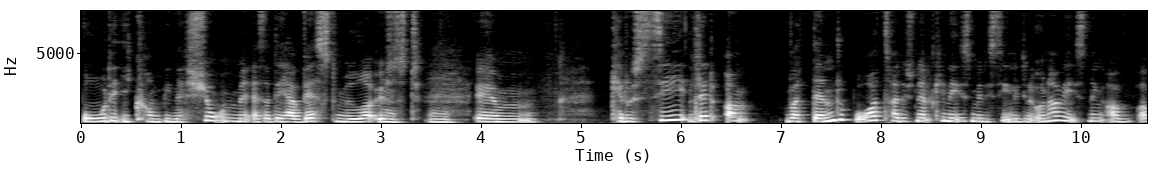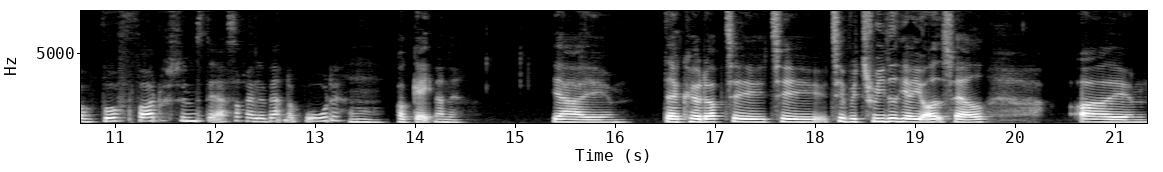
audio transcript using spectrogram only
bruge det i kombination med altså det her vest møder mm. øst. Mm. Mm. Øhm, kan du sige lidt om, hvordan du bruger traditionel kinesisk medicin i din undervisning, og, og hvorfor du synes, det er så relevant at bruge det? Mm. Organerne. Jeg, øh, da jeg kørte op til, til, til retreatet her i Odsherred, og øh,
